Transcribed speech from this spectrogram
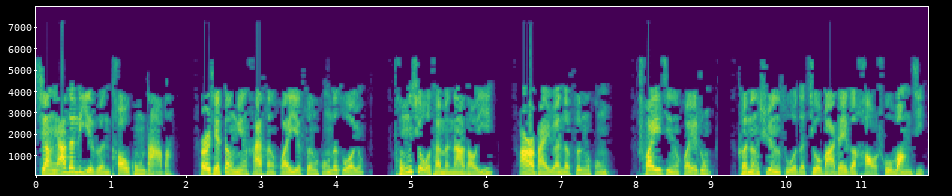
象牙的利润掏空大半。而且邓明还很怀疑分红的作用。同秀才们拿到一二百元的分红，揣进怀中，可能迅速的就把这个好处忘记。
